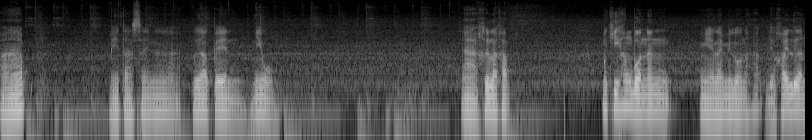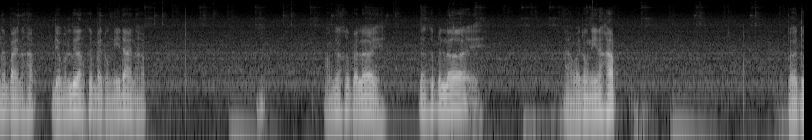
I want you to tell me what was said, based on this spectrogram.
ปั๊บเมตาไซเนอร์เลือกเป็น New อ่า ขึ้นแล้วครับ เมื่อกี้ข้างบนนั่นมีอะไรไม่รู้นะครับ เดี๋ยวค่อยเลื่อนขึ้นไปนะครับ เดี๋ยวมันเลื่อนขึ้นไปตรงนี้ได้นะครับ เอาเลื่อนขึ้นไปเลย เลื่อนขึ้นไปเลย อ่า ไว้ตรงนี้นะครับ เปิดดู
